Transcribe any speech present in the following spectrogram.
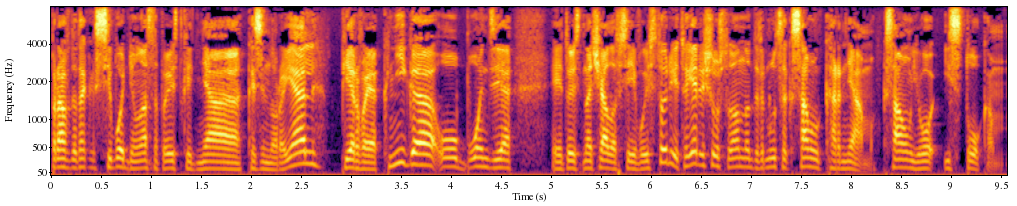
Правда, так как сегодня у нас на повестке дня Казино Рояль, первая книга о Бонде, и, то есть начало всей его истории, то я решил, что нам надо вернуться к самым корням, к самым его истокам.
